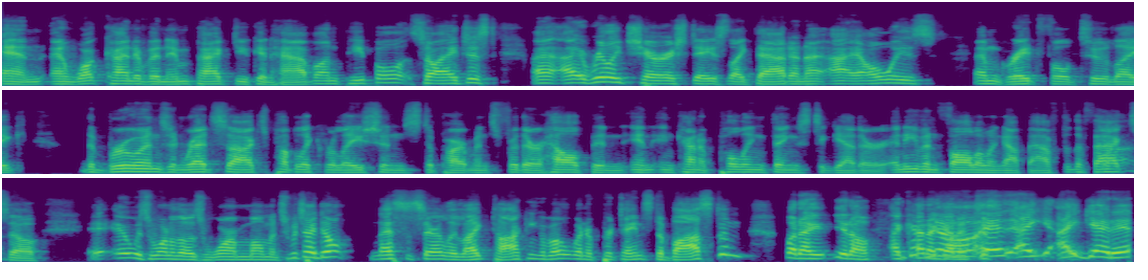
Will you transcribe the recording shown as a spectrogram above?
and and what kind of an impact you can have on people. So I just I, I really cherish days like that, and I, I always am grateful to like the Bruins and Red Sox public relations departments for their help in in, in kind of pulling things together and even following up after the fact. Uh, so it, it was one of those warm moments, which I don't necessarily like talking about when it pertains to Boston, but I you know I kind of no, got to. I, I I get it.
